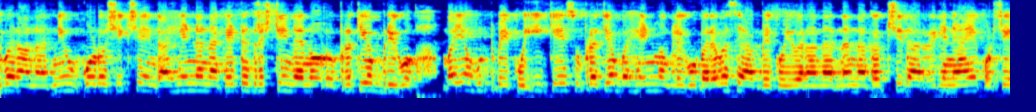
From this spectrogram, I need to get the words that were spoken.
ಇವರಾನ ನೀವು ಕೊಡೋ ಶಿಕ್ಷೆಯಿಂದ, ಹೆಣ್ಣನ್ನ ಕೆಟ್ಟ ದೃಷ್ಟಿಯಿಂದ ನೋಡೋ ಪ್ರತಿಯೊಬ್ಬರಿಗೂ ಭಯ ಹುಟ್ಟಬೇಕು. ಈ ಕೇಸು ಪ್ರತಿಯೊಬ್ಬ ಹೆಣ್ಮಗಳಿಗೂ ಭರವಸೆ ಆಗ್ಬೇಕು ಇವರಾನ ನನ್ನ ಕಕ್ಷಿದಾರರಿಗೆ ನ್ಯಾಯ ಕೊಡಿಸಿ,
